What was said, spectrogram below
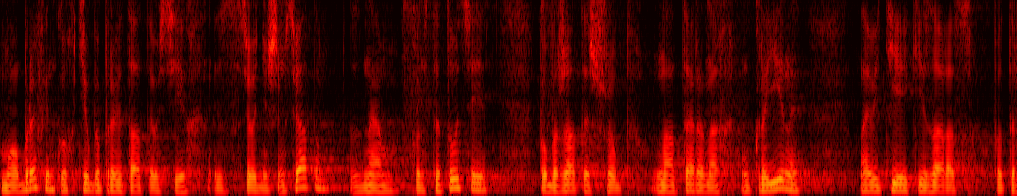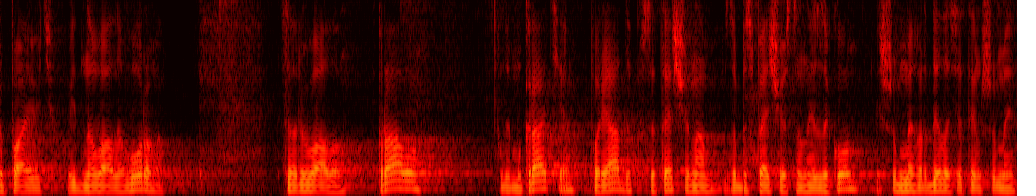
мого брифінгу. Хотів би привітати усіх із сьогоднішнім святом, з Днем Конституції, побажати, щоб на теренах України, навіть ті, які зараз потерпають від навали ворога, царювало право, демократія, порядок, все те, що нам забезпечує основний закон, і щоб ми гордилися тим, що ми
